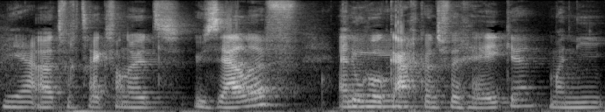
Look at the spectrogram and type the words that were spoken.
Ja. Eh, het vertrekt vanuit uzelf. En hoe je elkaar kunt verrijken, maar niet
